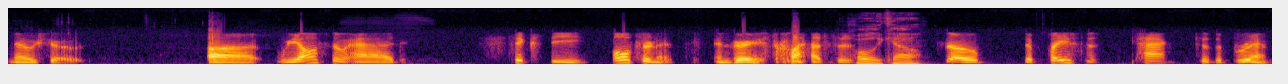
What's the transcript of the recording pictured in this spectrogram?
no shows. Uh, we also had 60 alternates in various classes. holy cow. So the place is packed to the brim.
